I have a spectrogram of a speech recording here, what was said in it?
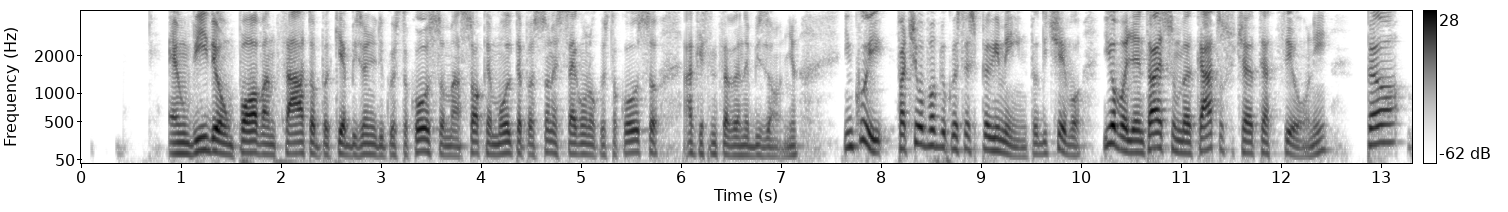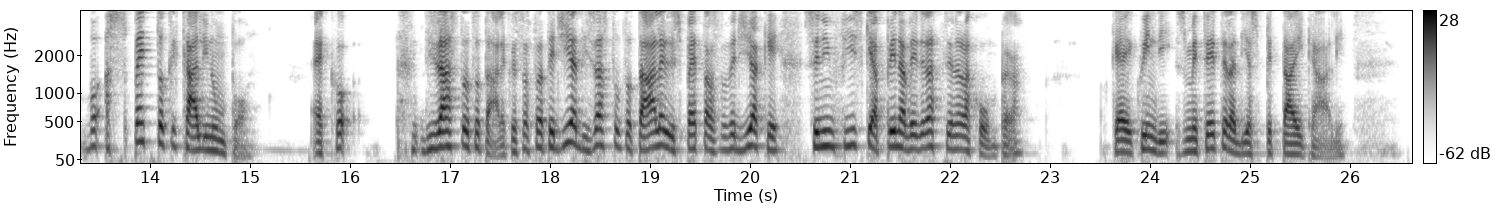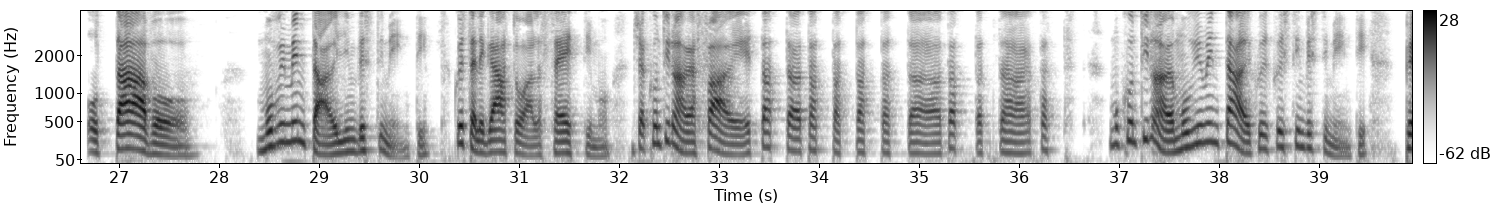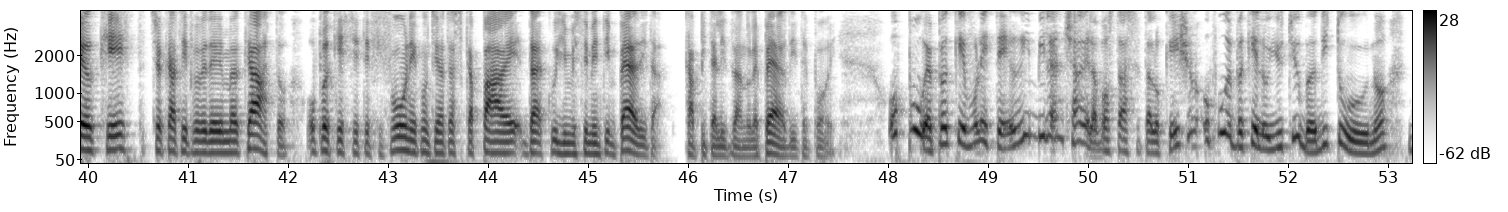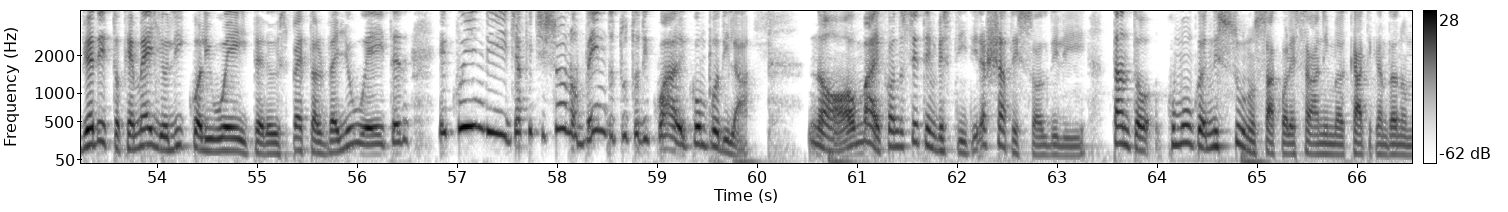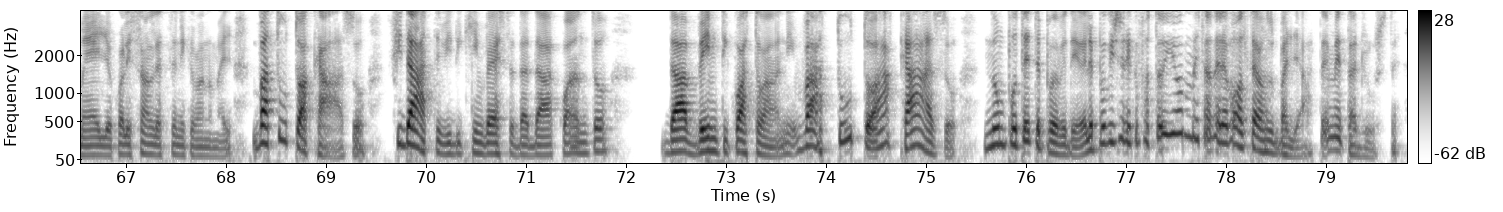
è un video un po' avanzato per chi ha bisogno di questo corso, ma so che molte persone seguono questo corso anche senza averne bisogno, in cui facevo proprio questo esperimento. Dicevo, io voglio entrare sul mercato su certe azioni, però aspetto che calino un po'. Ecco, disastro totale. Questa strategia disastro totale rispetto alla strategia che se ne infischia appena vede l'azione la compra. Ok? Quindi smettetela di aspettare i cali. Ottavo movimentare gli investimenti. Questo è legato al settimo, cioè continuare a fare continuare a movimentare questi investimenti perché cercate di prevedere il mercato o perché siete fifoni e continuate a scappare da quegli investimenti in perdita, capitalizzando le perdite poi oppure perché volete ribilanciare la vostra asset allocation, oppure perché lo youtuber di turno vi ha detto che è meglio l'equally weighted rispetto al value weighted e quindi già che ci sono vendo tutto di qua e compro di là. No, ormai quando siete investiti lasciate i soldi lì. Tanto comunque nessuno sa quali saranno i mercati che andranno meglio, quali saranno le azioni che vanno meglio. Va tutto a caso. Fidatevi di chi investe da, da quanto? Da 24 anni, va tutto a caso, non potete prevedere. Le previsioni che ho fatto io metà delle volte erano sbagliate e metà giuste.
